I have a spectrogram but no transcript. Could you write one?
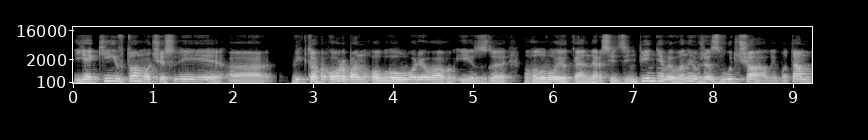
які в тому числі е, Віктор Орбан обговорював із головою КНР Сі Цзіньпінням, і вони вже звучали, бо там,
